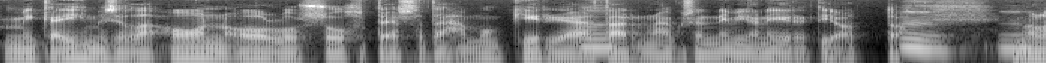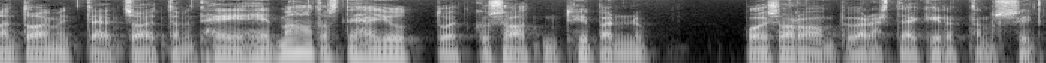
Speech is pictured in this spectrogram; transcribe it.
mikä ihmisillä on ollut suhteessa tähän mun kirjaan ja mm. tarinaan, kun sen nimi on Irtiotto. Mm, mm. Me ollaan toimittajat soittanut, että hei, hei, mä haluaisin tehdä juttu, että kun sä oot nyt hypännyt pois Oron pyörästä ja kirjoittanut siitä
